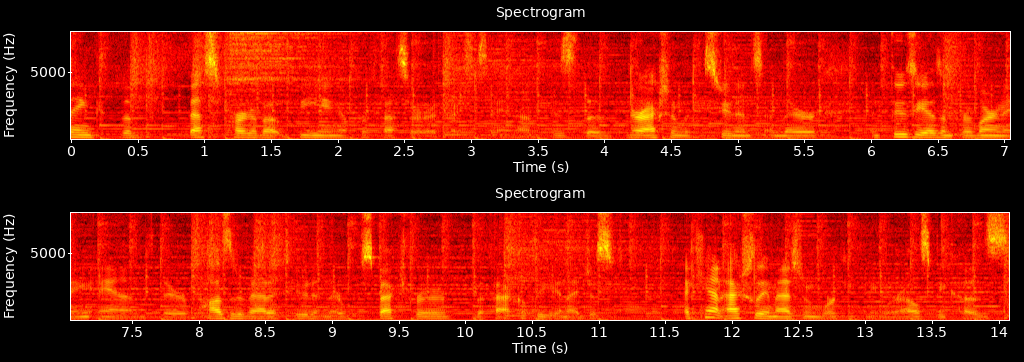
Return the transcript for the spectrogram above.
think the best part about being a professor at Texas A&M is the interaction with the students and their enthusiasm for learning and their positive attitude and their respect for the faculty and I just I can't actually imagine working anywhere else because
